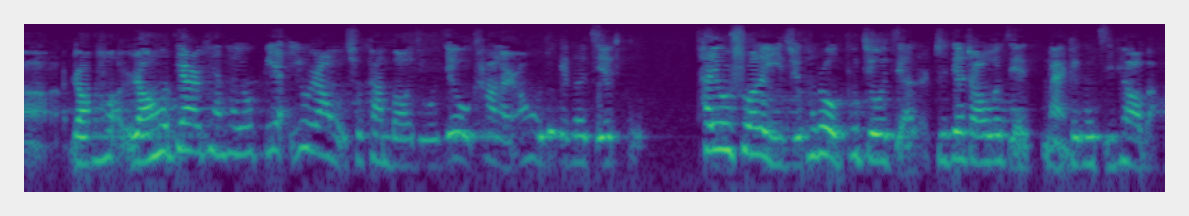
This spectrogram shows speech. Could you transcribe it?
啊，然后然后第二天他又变又让我去看包机，我姐我看了，然后我就给他截图，他又说了一句，他说我不纠结了，直接找我姐买这个机票吧。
